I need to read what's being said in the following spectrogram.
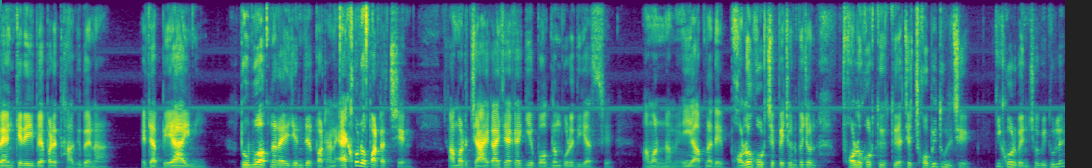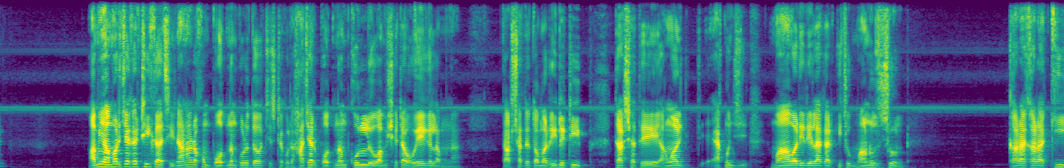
ব্যাংকের এই ব্যাপারে থাকবে না। এটা বেআইনি। তবুও আপনারা এজেন্টদের পাঠান। এখনও পাঠাচ্ছেন। আমার জায়গায় জায়গায় গিয়ে বদনাম করে দিয়ে আসছে আমার নামে। এই আপনাদের ফলো করছে, পেছন পেছন ফলো করতে করতে যাচ্ছে, ছবি তুলছে। কি করবেন ছবি তুলে? আমি আমার জায়গায় ঠিক আছি। নানা রকম বদনাম করে দেওয়ার চেষ্টা করি। হাজার বদনাম করলেও আমি সেটা হয়ে গেলাম না। তার সাথে তো আমার রিলেটিভ তার সাথে আমার এখন মামাবাড়ির এলাকার কিছু মানুষজন, কারা কারা কী,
